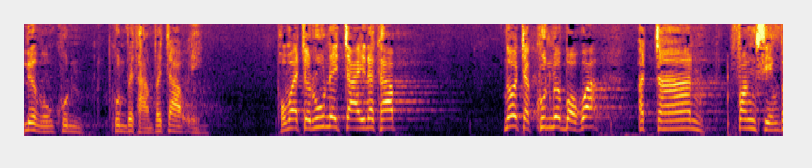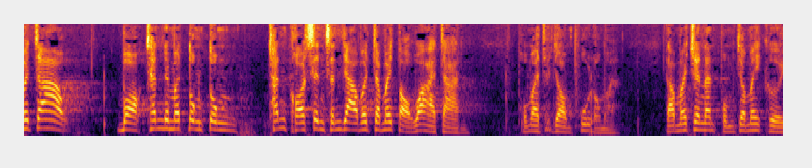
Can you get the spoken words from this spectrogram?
เรื่องของคุณ คุณไปถามพระเจ้าเอง ผมอาจจะรู้ในใจนะครับ นอกจากคุณมาบอกว่า อาจารย์ฟังเสียงพระเจ้า บอกฉันได้มาตรงๆ ฉันขอเซ็นสัญญาว่าจะไม่ต่อว่าอาจารย์ ผมอาจจะยอมพูดออกมา แต่ไม่เช่นนั้นผมจะไม่เคย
